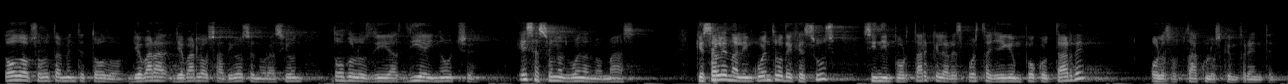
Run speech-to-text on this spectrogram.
todo, absolutamente todo. Llevar llevarlos a Dios en oración todos los días, día y noche. Esas son las buenas mamás, que salen al encuentro de Jesús sin importar que la respuesta llegue un poco tarde o los obstáculos que enfrenten.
